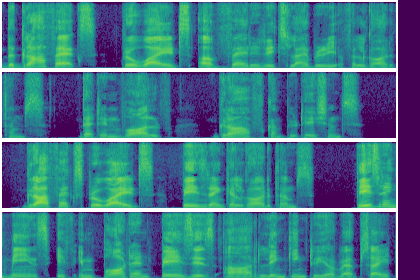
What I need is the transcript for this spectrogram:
The GraphX provides a very rich library of algorithms that involve graph computations. GraphX provides PageRank algorithms. PageRank means if important pages are linking to your website,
